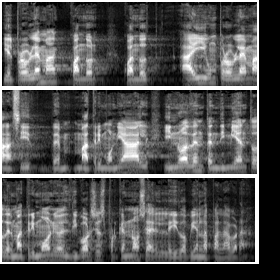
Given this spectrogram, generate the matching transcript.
Y el problema cuando, cuando hay un problema así de matrimonial y no de entendimiento del matrimonio, del divorcio, es porque no se ha leído bien la palabra.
